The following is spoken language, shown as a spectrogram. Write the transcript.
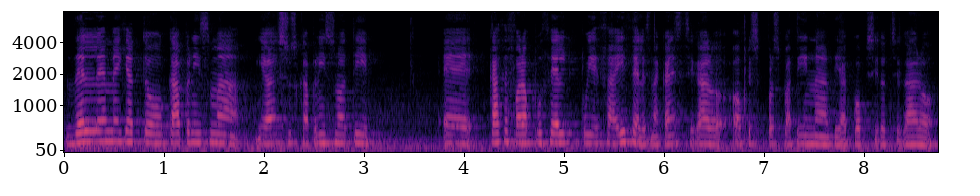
Δεν λέμε για το κάπνισμα, για όσους καπνίζουν ότι ε, κάθε φορά που, θέλ, που θα ήθελες να κάνεις τσιγάρο, όποιος προσπαθεί να διακόψει το τσιγάρο,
